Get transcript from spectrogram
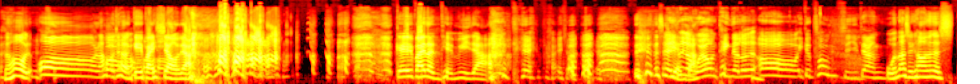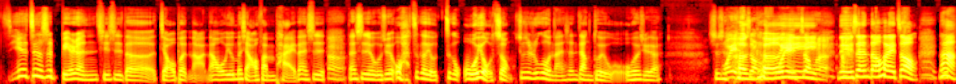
然后我就哇，然后我就很 gay 白笑这样。给白的很甜蜜，这样。给白的，对，这是演的。这个我用听的都是哦，一个冲击这样。我那时看到那个，因为这个是别人其实的脚本呐，然后我原本想要翻拍，但是，嗯、但是我觉得哇，这个有这个我有中，就是如果男生这样对我，我会觉得。就是很可以，女生都会中。那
